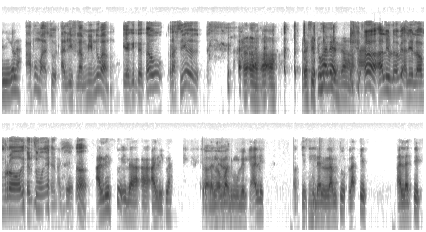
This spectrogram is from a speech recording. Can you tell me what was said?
nyanyikan lah. Apa maksud Alif Lam Mim tu bang? Yang kita tahu rahsia. Ha ah, ha ah. Rahsia Tuhan kan. Ha. Ha, Alif Lam Mim, Alif Lam Ra kan semua kan. Okay. Ha. Alif tu ialah uh, Alif lah. Ah, Dalam ya. Allah dimula dengan Alif. Okey, Hmm. kemudian Lam tu Latif. Al-Latif.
